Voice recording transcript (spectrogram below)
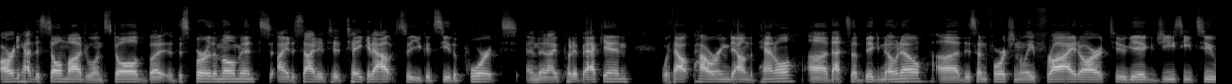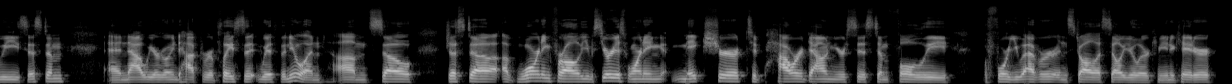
already had the cell module installed, but at the spur of the moment, I decided to take it out so you could see the port, and then I put it back in without powering down the panel. Uh, that's a big no-no. Uh, this unfortunately fried our 2 gig GC2E system, and now we are going to have to replace it with the new one. Um, so just a, a warning for all of you, serious warning, make sure to power down your system fully before you ever install a cellular communicator.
